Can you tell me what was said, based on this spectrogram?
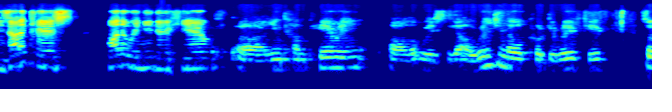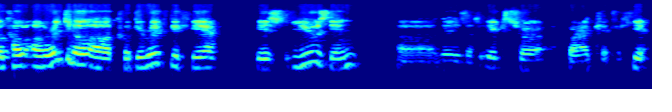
In that case, what do we need here uh, in comparing uh, with the original co-derivative. So co original uh, co-derivative here is using uh, there's an extra bracket here.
